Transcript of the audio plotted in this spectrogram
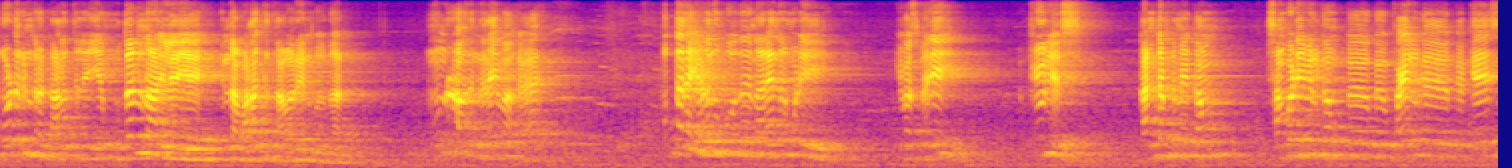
போடுகின்ற காலத்திலேயே முதல் நாளிலேயே இந்த வழக்கு தவறு என்பதுதான். மூன்றாவது நிறைவாக புத்தகம் எழுதும்போது Narendra Modi he was very furious. Contempt may come. Somebody will come file case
